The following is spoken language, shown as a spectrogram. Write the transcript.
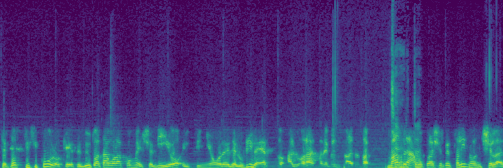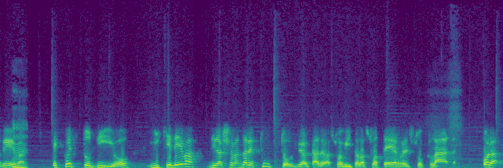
se fossi sicuro che seduto a tavola con me c'è Dio, il Signore dell'universo, allora sarebbe tutta un'altra storia. Ma certo. Abramo quella certezza lì non ce l'aveva. Mm. E questo Dio gli chiedeva di lasciare andare tutto in realtà della sua vita, la sua terra, il suo clan, ora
